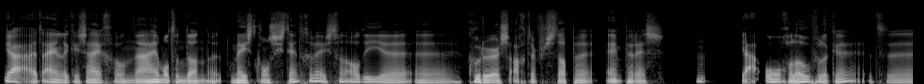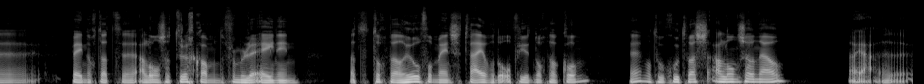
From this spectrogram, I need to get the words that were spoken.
Ja, uiteindelijk is hij gewoon na Hamilton dan het meest consistent geweest van al die coureurs achter Verstappen en Perez. Hm. Ja, ongelooflijk hè. Het, weet nog dat eh, Alonso terugkwam in de Formule 1 in. Dat er toch wel heel veel mensen twijfelden of hij het nog wel kon. Hè? Want hoe goed was Alonso nou? Nou ja, eh,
